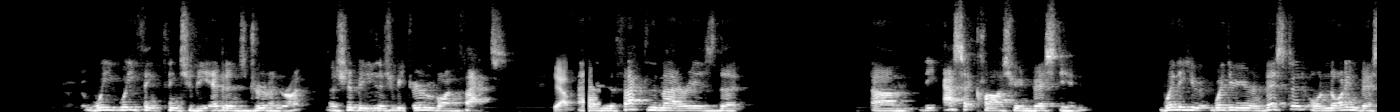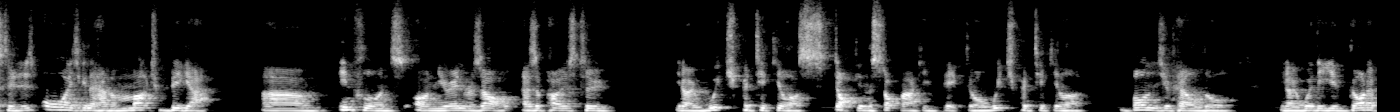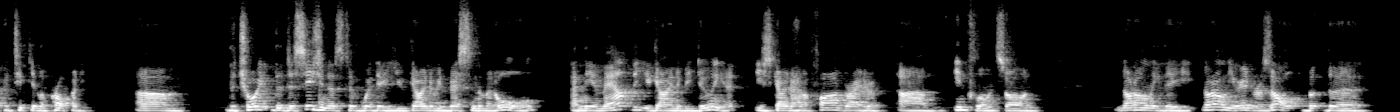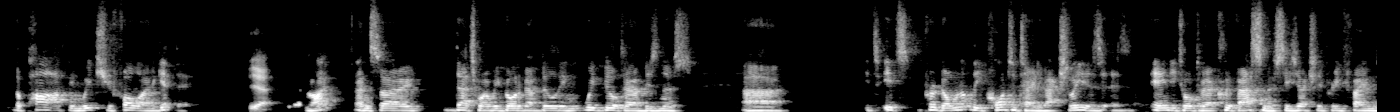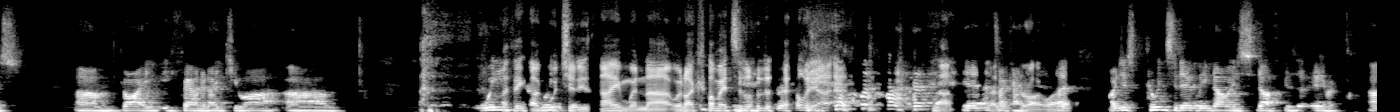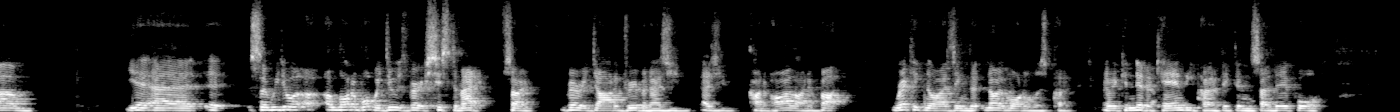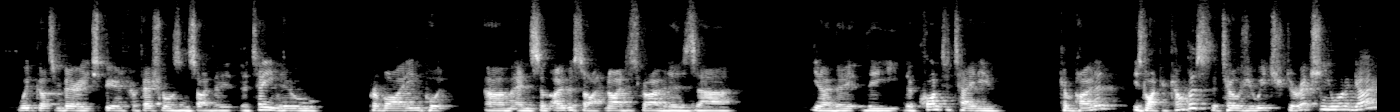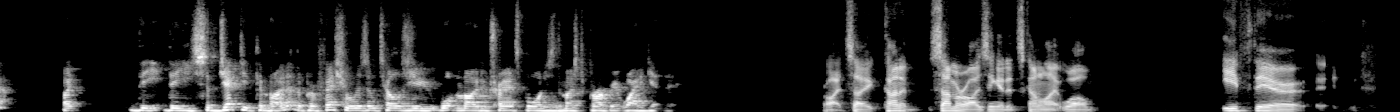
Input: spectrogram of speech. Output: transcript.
we we think things should be evidence driven, right? They should be they should be driven by the facts. Yeah. And the fact of the matter is that um, the asset class you invest in, whether you whether you're invested or not invested, is always going to have a much bigger um, influence on your end result as opposed to you know which particular stock in the stock market you've picked or which particular bonds you've held or you know whether you've got a particular property. Um, the choice, the decision as to whether you're going to invest in them at all, and the amount that you're going to be doing it is going to have a far greater um, influence on not only the not only your end result, but the the path in which you follow to get there. Yeah. Right. And so that's why we've gone about building. We've built our business. Uh, it's it's predominantly quantitative, actually. As, as Andy talked about, Cliff Asness, he's actually a pretty famous um, guy he founded AQR. Um, we, I think I butchered his name when uh, when I commented on it earlier. yeah, that's, that's okay. Right I, I, just coincidentally know his stuff because anyway. Um, yeah, uh, so we do a, a, lot of what we do is very systematic, so very data driven, as you as you kind of highlighted, but recognizing that no model is perfect, and it can never can be perfect, and so therefore we've got some very experienced professionals inside the, the team who provide input um, and some oversight. And I describe it as, uh, you know, the, the, the quantitative component is like a compass that tells you which direction you want to go. But the, the subjective component, the professionalism, tells you what mode of transport is the most appropriate way to get there. Right. So, kind of summarizing it, it's kind of like, well, if there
